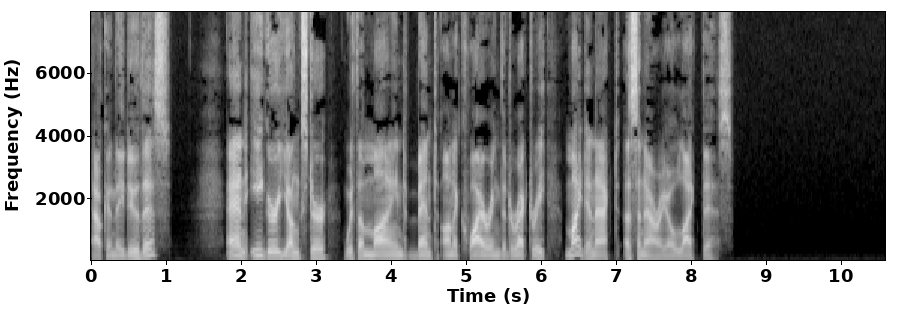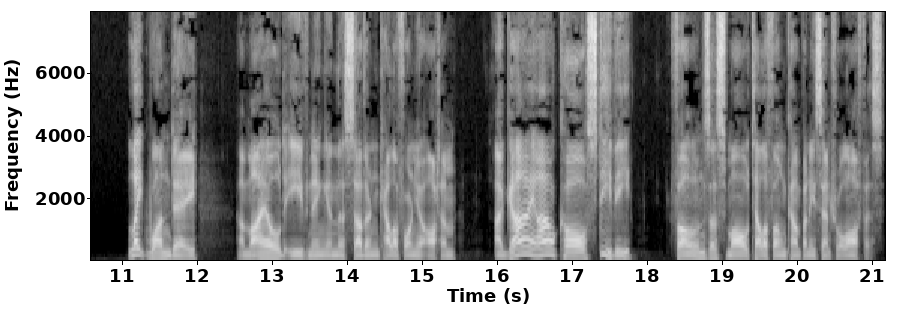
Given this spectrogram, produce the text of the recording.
How can they do this? An eager youngster with a mind bent on acquiring the directory might enact a scenario like this. Late one day, a mild evening in the Southern California autumn, a guy I'll call Stevie phones a small telephone company central office,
